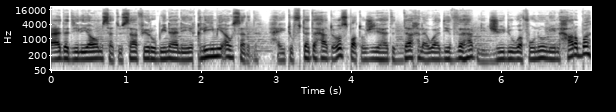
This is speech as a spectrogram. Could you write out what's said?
عدد اليوم ستسافر بنا لإقليم أوسرد حيث افتتحت عصبة جهة الداخلة وادي الذهب للجيدو وفنون الحرب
